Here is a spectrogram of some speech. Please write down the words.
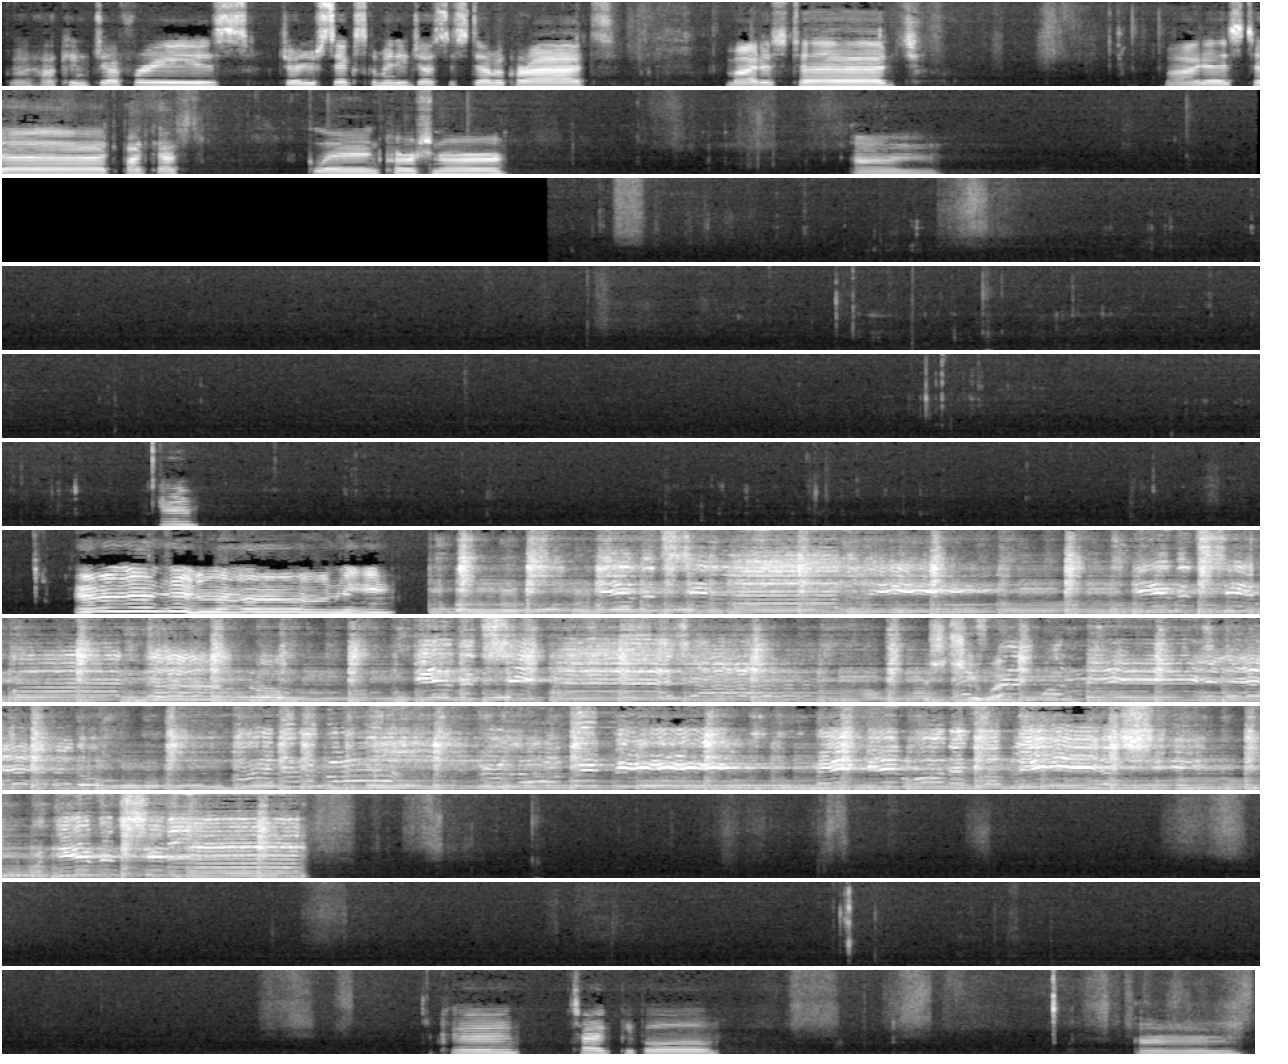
Got Hakeem Jeffries, January 6 Committee, Justice Democrats, Meidas Touch, Meidas Touch, Podcast, Glenn Kirshner, um, Isn't Okay. Tag people. Um.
